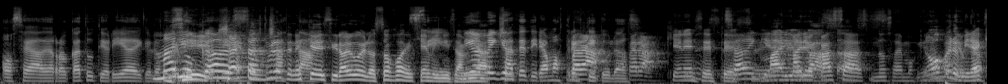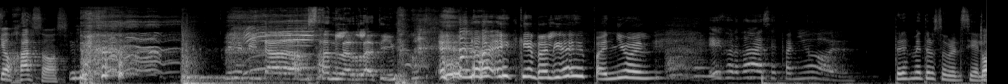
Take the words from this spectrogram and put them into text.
o sea, derroca tu teoría de que los Mario Sí, Casas. ya a esta altura tenés está. que decir algo de los ojos de Géminis, amiga. Dígame Ya que- te tiramos tres Pará, títulos. pará. ¿Quién es este? ¿Saben quién es Mario Casas? No sabemos quién No, es pero Mario mirá qué ojazos. Tiene pinta de Adam Sandler latino. no, es que en realidad es español. Es verdad, es español. Tres metros sobre el cielo.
